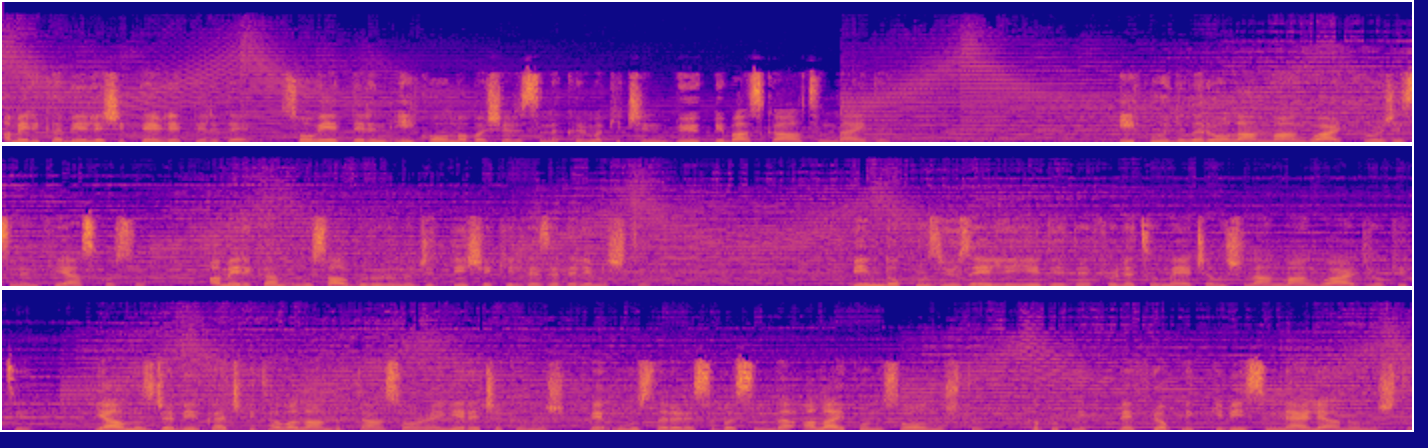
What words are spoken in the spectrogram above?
Amerika Birleşik Devletleri de, Sovyetlerin ilk olma başarısını kırmak için büyük bir baskı altındaydı. İlk uyduları olan Vanguard projesinin fiyaskosu, Amerikan ulusal gururunu ciddi şekilde zedelemişti. 1957'de fırlatılmaya çalışılan Vanguard roketi, yalnızca birkaç fit havalandıktan sonra yere çakılmış ve uluslararası basında alay konusu olmuştu, Kaputnik ve Flopnik gibi isimlerle anılmıştı.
